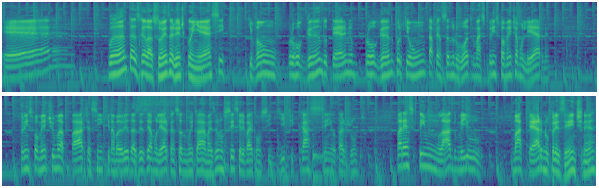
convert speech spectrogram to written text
é. Quantas relações a gente conhece que vão prorrogando o término, prorrogando porque um tá pensando no outro, mas principalmente a mulher, né? Principalmente uma parte, assim, que na maioria das vezes é a mulher pensando muito: ah, mas eu não sei se ele vai conseguir ficar sem eu estar junto. Parece que tem um lado meio materno presente, né?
